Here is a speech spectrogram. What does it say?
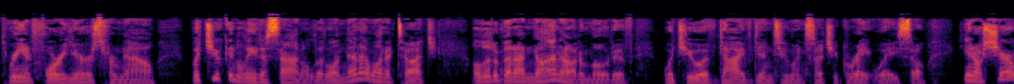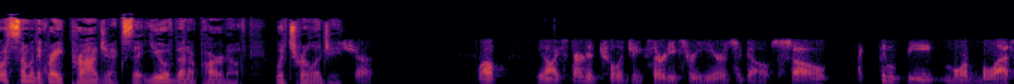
three and four years from now, but you can lead us on a little. And then I want to touch a little bit on non automotive, which you have dived into in such a great way. So, you know, share with some of the great projects that you have been a part of with Trilogy. Sure. Well, you know, I started Trilogy 33 years ago, so I couldn't be more blessed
